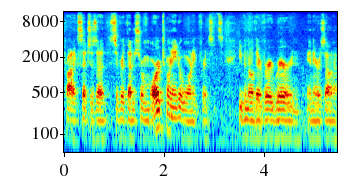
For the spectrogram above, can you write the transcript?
products such as a severe thunderstorm or a tornado warning, for instance, even though they're very rare in, in Arizona.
